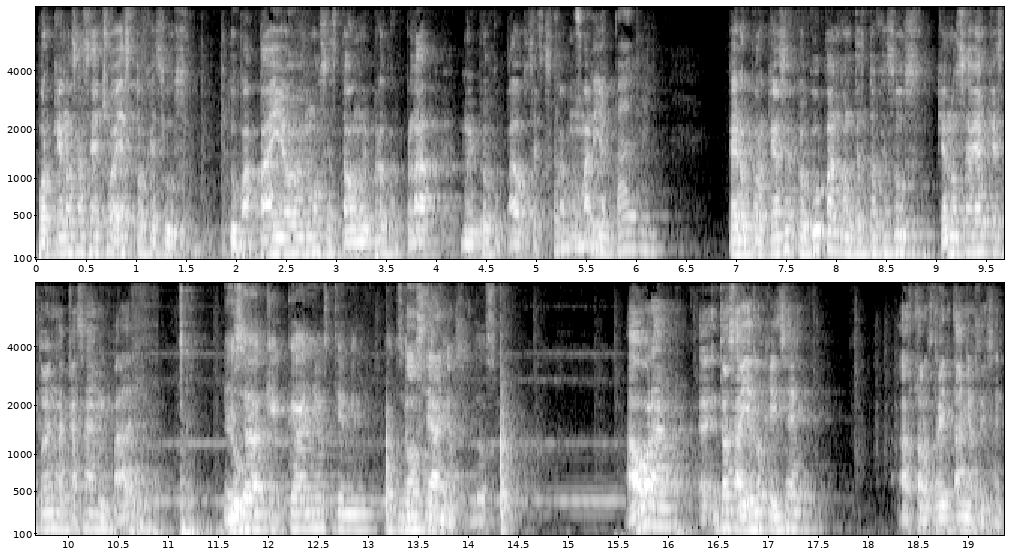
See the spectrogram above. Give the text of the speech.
¿Por qué nos has hecho esto, Jesús? Tu papá y yo hemos estado muy, preocupa- muy preocupados, exclamó María. Mi padre. ¿Pero por qué se preocupan? contestó Jesús. ¿Que no sabían que estoy en la casa de mi padre? ¿Esa qué, años tiene? 12 años. 12. Ahora, eh, entonces ahí es lo que dice, hasta los 30 años dice,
